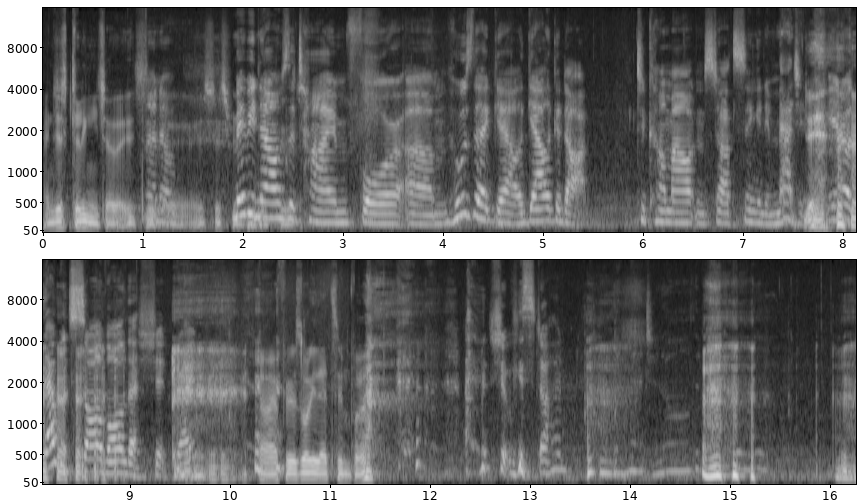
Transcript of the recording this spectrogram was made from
and just killing each other? It's I know. uh, it's just Maybe now's the time for um, who's that gal, Gal Gadot, to come out and start singing "Imagine." You know, that would solve all that shit, right? Uh, if it was only that simple. Should we start? Imagine all the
